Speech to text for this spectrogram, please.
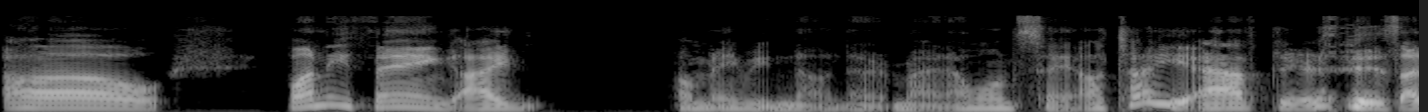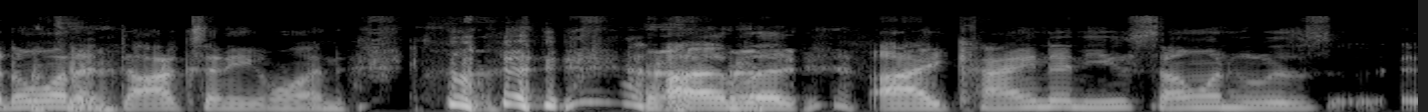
Oh, funny thing, I oh maybe no, never mind. I won't say. I'll tell you after this. I don't want to dox anyone. uh, but I kind of knew someone who was uh,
